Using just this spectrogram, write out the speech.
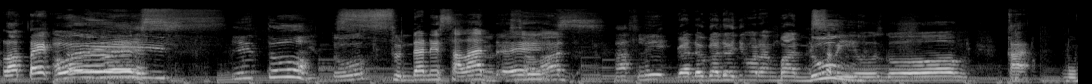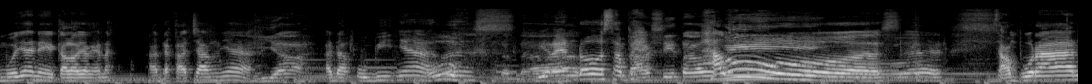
lotek. Wes. Itu itu Sundanes salad. Eh, salad. asli. gado-gadonya orang Bandung Serius, Gung. Kak, bumbunya nih kalau yang enak ada kacangnya, iya ada ubinya. uh Direndo sampai kasih tahu halus. Mi. Eh, campuran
